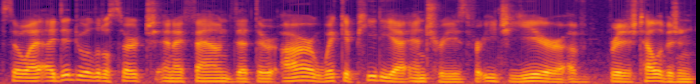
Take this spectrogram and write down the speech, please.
So I, I did do a little search and I found that there are Wikipedia entries for each year of British television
